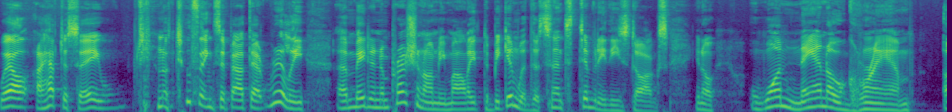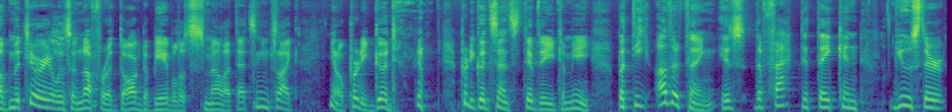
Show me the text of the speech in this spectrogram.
Well, I have to say, you know, two things about that really uh, made an impression on me, Molly. To begin with, the sensitivity of these dogs. You know, one nanogram of material is enough for a dog to be able to smell it. That seems like, you know, pretty good, pretty good sensitivity to me. But the other thing is the fact that they can use their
